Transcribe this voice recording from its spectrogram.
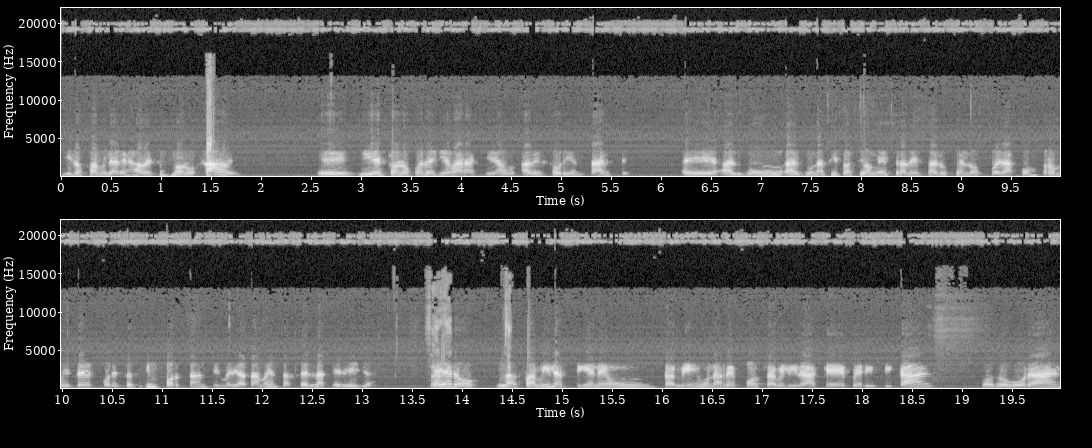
y los familiares a veces no lo saben. Eh, y eso lo puede llevar a, que, a, desorientarse. Eh, algún alguna situación extra de salud que los pueda comprometer. Por eso es importante inmediatamente hacer la querella. Pero la familia tiene un también una responsabilidad que es verificar, corroborar.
